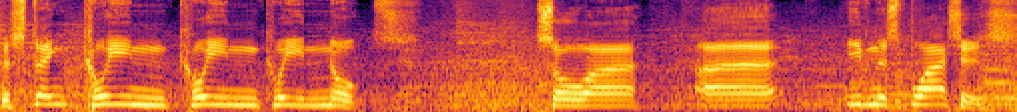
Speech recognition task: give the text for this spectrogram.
Distinct, clean, clean, clean notes. So uh, uh, even the splashes.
